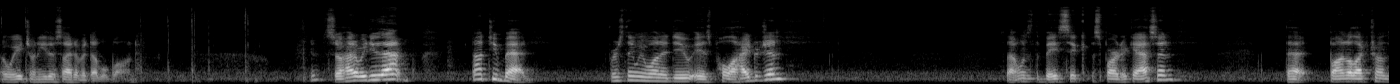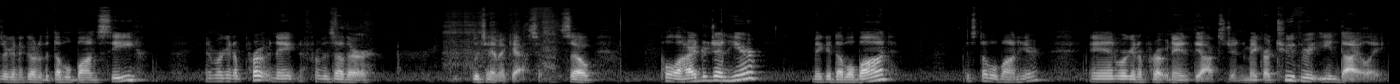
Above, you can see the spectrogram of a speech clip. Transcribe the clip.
OH on either side of a double bond. So how do we do that? Not too bad. First thing we want to do is pull a hydrogen. So that one's the basic aspartic acid. That bond electrons are going to go to the double bond C, and we're going to protonate from this other glutamic acid. So pull a hydrogen here, make a double bond, this double bond here, and we're going to protonate the oxygen to make our 2,3-enediolate.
